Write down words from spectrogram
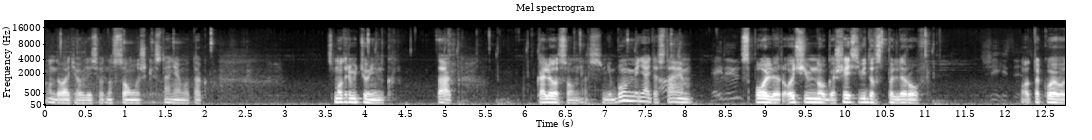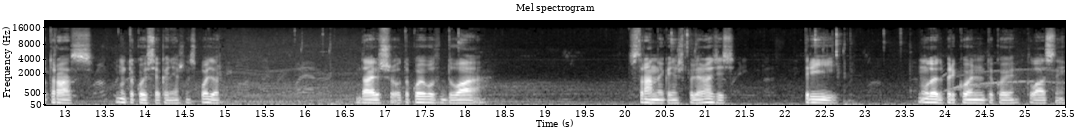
Ну, давайте вот здесь вот на солнышке станем, вот так. Смотрим тюнинг. Так. Колеса у нас не будем менять, оставим. Спойлер, очень много, 6 видов спойлеров. Вот такой вот раз. Ну, такой себе, конечно, спойлер. Дальше, вот такой вот два. Странные, конечно, спойлера здесь. Три. Ну, вот это прикольный такой, классный.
